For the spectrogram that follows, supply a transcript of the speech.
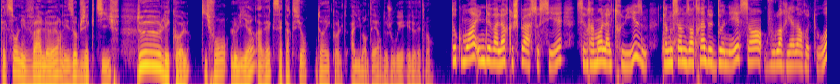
Quelles sont les valeurs, les objectifs de l'école qui font le lien avec cette action de récolte alimentaire, de jouets et de vêtements? Donc moi, une des valeurs que je peux associer, c'est vraiment l'altruisme, car nous sommes en train de donner sans vouloir rien en retour.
